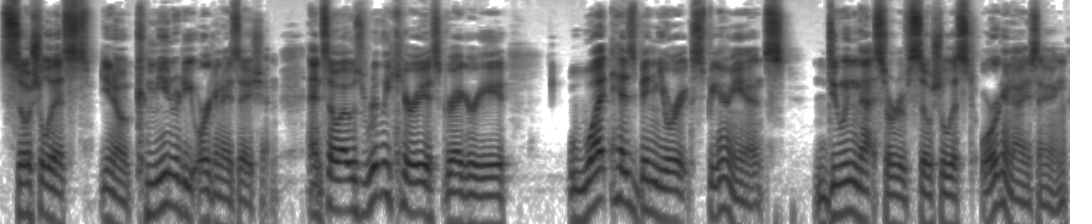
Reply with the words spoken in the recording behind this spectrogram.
socialist, you know, community organization. And so I was really curious, Gregory, what has been your experience doing that sort of socialist organizing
